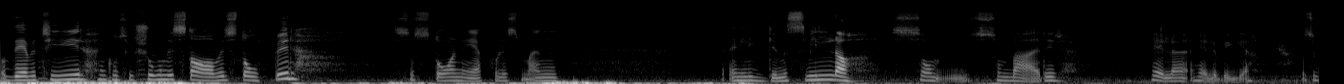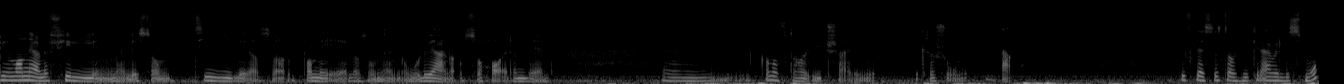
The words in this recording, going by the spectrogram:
Og det betyr en konstruksjon i staver, stolper, som står ned på liksom en, en liggende svill, da, som, som bærer hele, hele bygget. Og så kunne man gjerne fylle inn med liksom tiler, altså panel og sånn hvor du gjerne også har en del eh, Kan ofte ha utskjæringer, dekorasjoner. Ja. De fleste stavkikkere er veldig små.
